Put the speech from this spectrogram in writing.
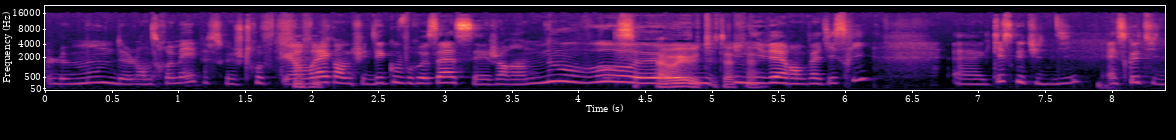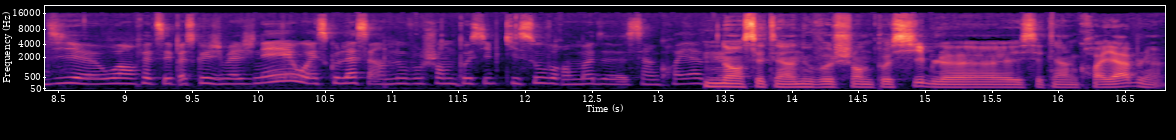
le monde de l'entremets, parce que je trouve qu'en vrai, quand tu découvres ça, c'est genre un nouveau ah euh, univers en pâtisserie. Euh, qu'est-ce que tu te dis? Est-ce que tu te dis, euh, ouais, en fait, c'est pas ce que j'imaginais? Ou est-ce que là, c'est un nouveau champ de possible qui s'ouvre en mode, c'est incroyable? Non, c'était un nouveau champ de possible et c'était incroyable.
